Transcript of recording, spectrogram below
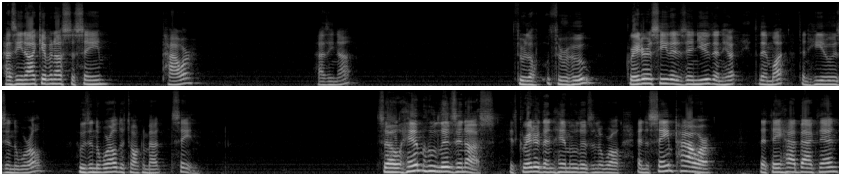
Has He not given us the same power? Has He not? Through the through who? Greater is He that is in you than he, than what? Than he who is in the world. Who's in the world? They're talking about Satan. So him who lives in us is greater than him who lives in the world. And the same power that they had back then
